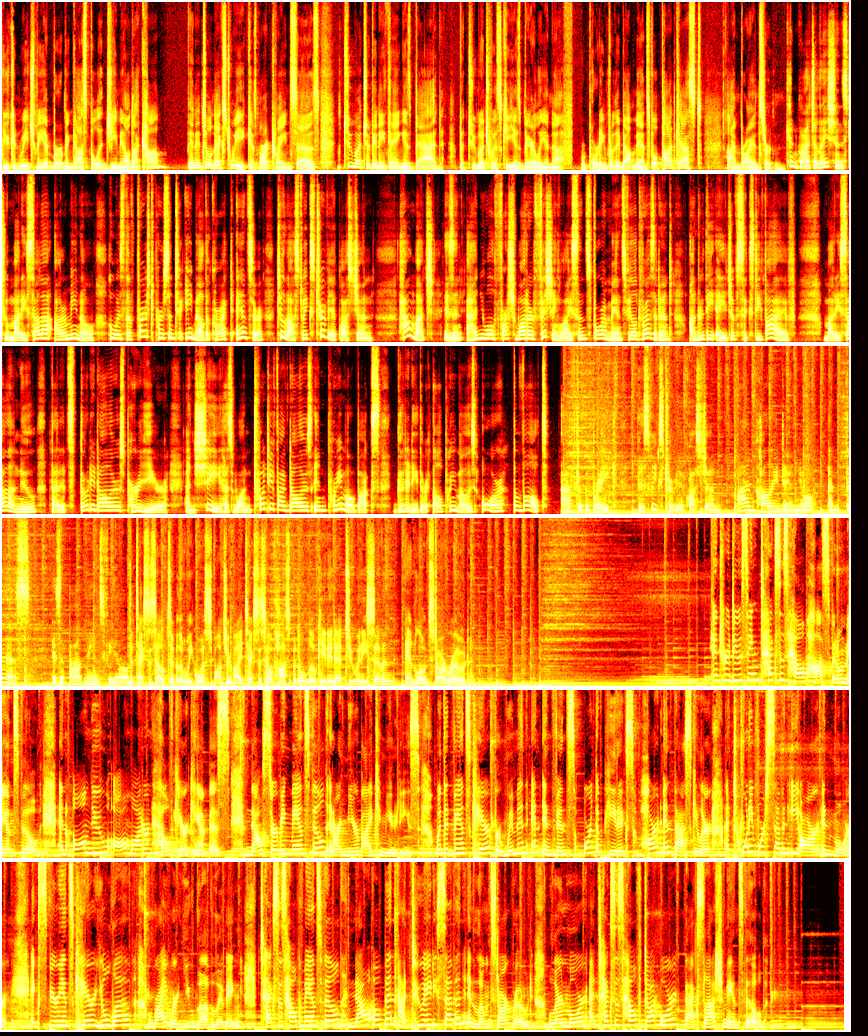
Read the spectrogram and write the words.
You can reach me at bourbongospel at gmail.com. And until next week, as Mark Twain says, too much of anything is bad, but too much whiskey is barely enough. Reporting for the About Mansfield podcast, I'm Brian Certain. Congratulations to Marisela Armino, who was the first person to email the correct answer to last week's trivia question. How much is an annual freshwater fishing license for a Mansfield resident under the age of 65? Marisela knew that it's $30 per year, and she has won 25 $5 in Primo Bucks, good at either El Primo's or The Vault. After the break, this week's trivia question. I'm Colleen Daniel, and this is about Mansfield. The Texas Health Tip of the Week was sponsored by Texas Health Hospital, located at 287 and Lone Star Road. Introducing Texas Health Hospital Mansfield, an all new, all modern healthcare campus, now serving Mansfield and our nearby communities. With advanced care for women and infants, orthopedics, heart and vascular, a 24 7 ER, and more. Experience care you'll love right where you love living. Texas Health Mansfield, now open at 287 and Lone Star Road. Learn more at texashealth.org backslash Mansfield.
